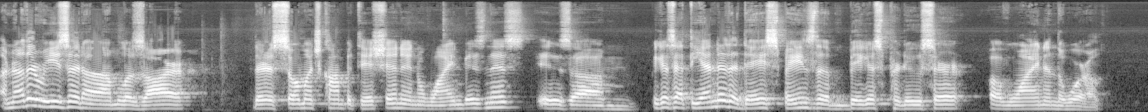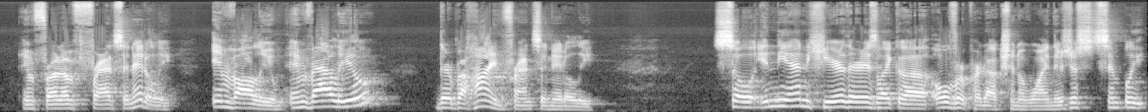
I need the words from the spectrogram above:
Another reason um, Lazar there is so much competition in wine business is um, because at the end of the day, Spain's the biggest producer of wine in the world, in front of France and Italy in volume. In value, they're behind France and Italy. So in the end, here there is like a overproduction of wine. There's just simply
